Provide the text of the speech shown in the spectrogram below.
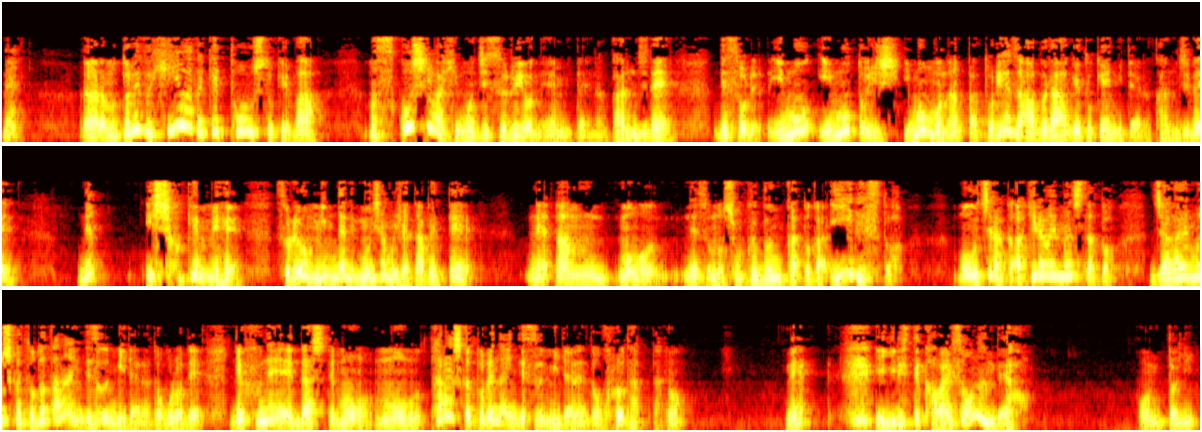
ら。ね。だからもうとりあえず火はだけ通しとけば、まあ、少しは日持ちするよね、みたいな感じで、で、それ、芋、芋と、芋もなんか、とりあえず油揚げとけ、みたいな感じで、ね。一生懸命、それをみんなでむしゃむしゃ食べて、ね、あんもうね、その食文化とかいいですと。もううちら諦めましたと。じゃがいもしか育たないんです、みたいなところで。で、船出しても、もうタラしか取れないんです、みたいなところだったの。ね。イギリスってかわいそうなんだよ。本当に。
